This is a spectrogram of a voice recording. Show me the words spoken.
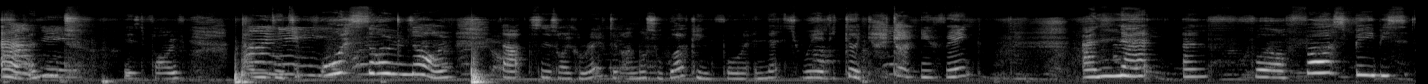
and is five. And did you also know since I corrected, I'm also working for it, and that's really good, don't you think? And that, and for our first BBC,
